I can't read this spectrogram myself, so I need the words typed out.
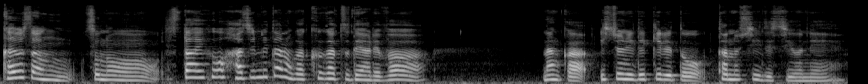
かよさん、その、スタイフを始めたのが9月であれば、なんか一緒にできると楽しいですよね。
